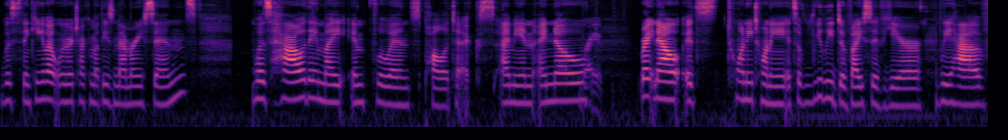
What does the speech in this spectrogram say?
was thinking about when we were talking about these memory sins was how they might influence politics. I mean, I know Right. Right now it's 2020 it's a really divisive year. We have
